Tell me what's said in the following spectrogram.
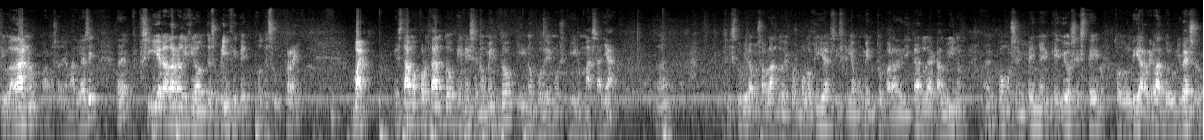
ciudadano, vamos a llamarle así, eh, siguiera la religión de su príncipe o de su rey. Bueno, estamos por tanto en ese momento y no podemos ir más allá. Si estuviéramos hablando de cosmología, sí sería momento para dedicarle a Calvino ¿eh? cómo se empeña en que Dios esté todo el día arreglando el universo,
